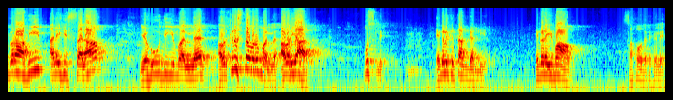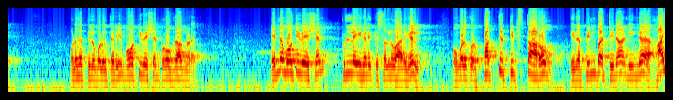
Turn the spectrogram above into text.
இப்ராஹிம் அலைஹிஸ்ஸலாம் யகூதியும் அல்ல அவர் கிறிஸ்தவரும் அல்ல. அவர் யார்? முஸ்லிம். எங்களுக்கு தான் கண்ணியம். எங்களுடைய இமாம். சகோதரர்களே உலகத்தில் உங்களுக்கு தெரியும் மோட்டிவேஷன் ப்ரோக்ராம் நடக்கும். என்ன மோட்டிவேஷன் பிள்ளைகளுக்கு சொல்லுவார்கள் உங்களுக்கு ஒரு பத்து டிப்ஸ் தாரோம். இதை பின்பற்றினா நீங்க ஹை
